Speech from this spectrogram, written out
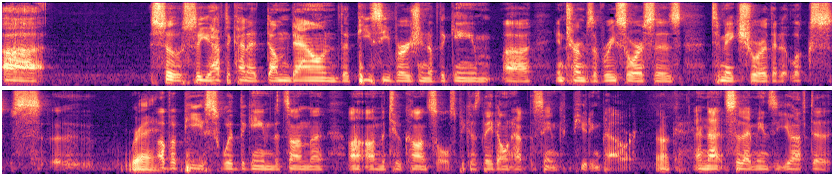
Uh, so, so you have to kind of dumb down the PC version of the game uh, in terms of resources to make sure that it looks uh, Right. of a piece with the game that's on the on on the two consoles because they don't have the same computing power. Okay. And that so that means that you have to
